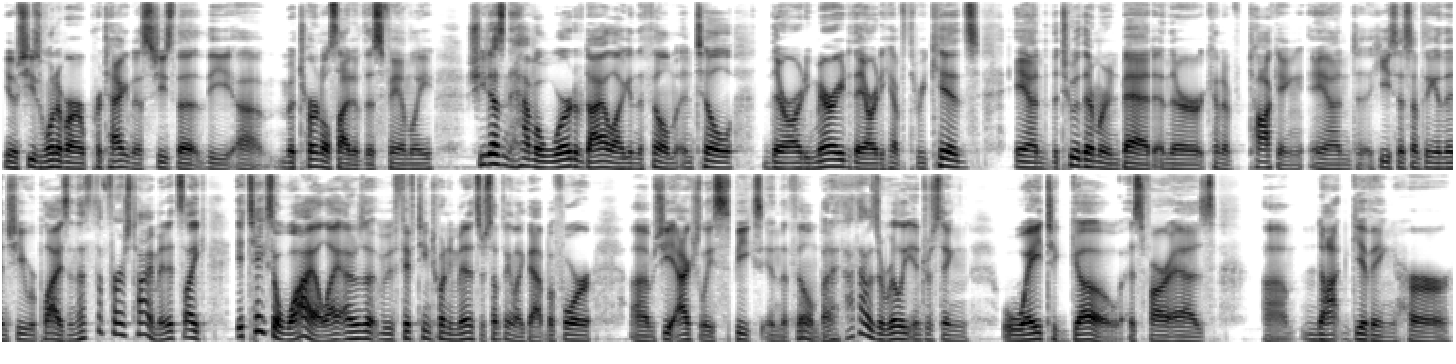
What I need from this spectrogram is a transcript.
you know she's one of our protagonists. She's the the uh, maternal side of this family. She doesn't have a word of dialogue in the film until they're already married. They already have three kids. And the two of them are in bed and they're kind of talking, and he says something, and then she replies. And that's the first time. And it's like, it takes a while. I, I was it was 15, 20 minutes or something like that before um, she actually speaks in the film. But I thought that was a really interesting way to go as far as um, not giving her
